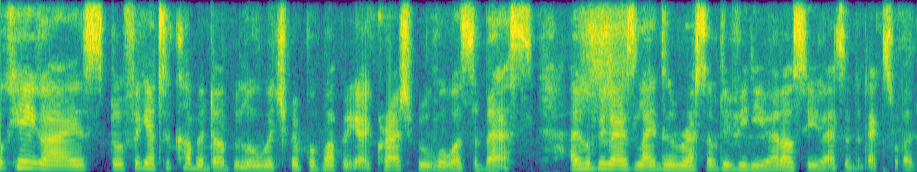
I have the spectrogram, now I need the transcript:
Okay guys, don't forget to comment down below which paper popping and crash removal was the best. I hope you guys liked the rest of the video and I'll see you guys in the next one.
